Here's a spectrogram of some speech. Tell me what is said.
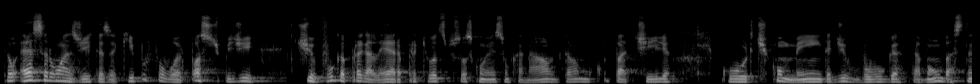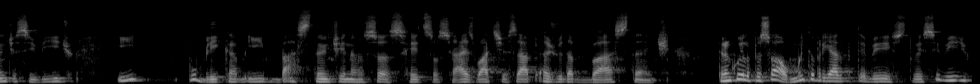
Então essas eram as dicas aqui. Por favor, posso te pedir? Divulga pra galera, para que outras pessoas conheçam o canal. Então compartilha, curte, comenta, divulga, tá bom? Bastante esse vídeo. E publica e bastante nas suas redes sociais, WhatsApp ajuda bastante. Tranquilo, pessoal? Muito obrigado por ter visto esse vídeo.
